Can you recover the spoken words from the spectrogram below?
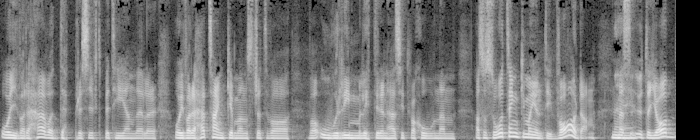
oj vad det här var ett depressivt beteende eller oj vad det här tankemönstret var, var orimligt i den här situationen. Alltså så tänker man ju inte i vardagen. Nej. Men, utan jag,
